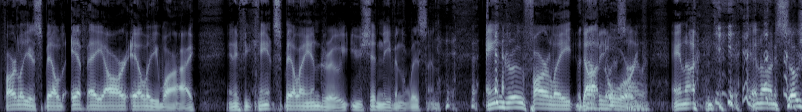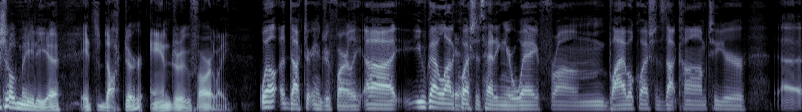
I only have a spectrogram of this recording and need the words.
Farley is spelled F A R L E Y. And if you can't spell Andrew, you shouldn't even listen. AndrewFarley.org. And on, and on social media, it's Dr. Andrew Farley. Well, uh, Dr. Andrew Farley, uh, you've got a lot of yeah. questions heading your way from BibleQuestions.com to your uh,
